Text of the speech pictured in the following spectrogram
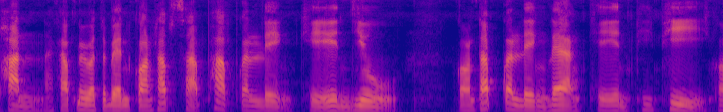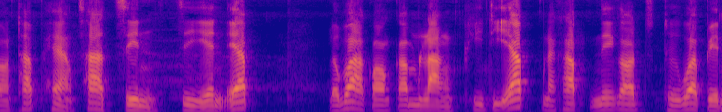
พันธุ์นะครับไม่ว่าจะเป็นกองทัพสหภาพกันเล่ง KNU กองทัพกันเล่งแรง KNPP กองทัพแห่งชาติซิน CNF หรือว่ากองกำลัง PDF นะครับนี่ก็ถือว่าเป็น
